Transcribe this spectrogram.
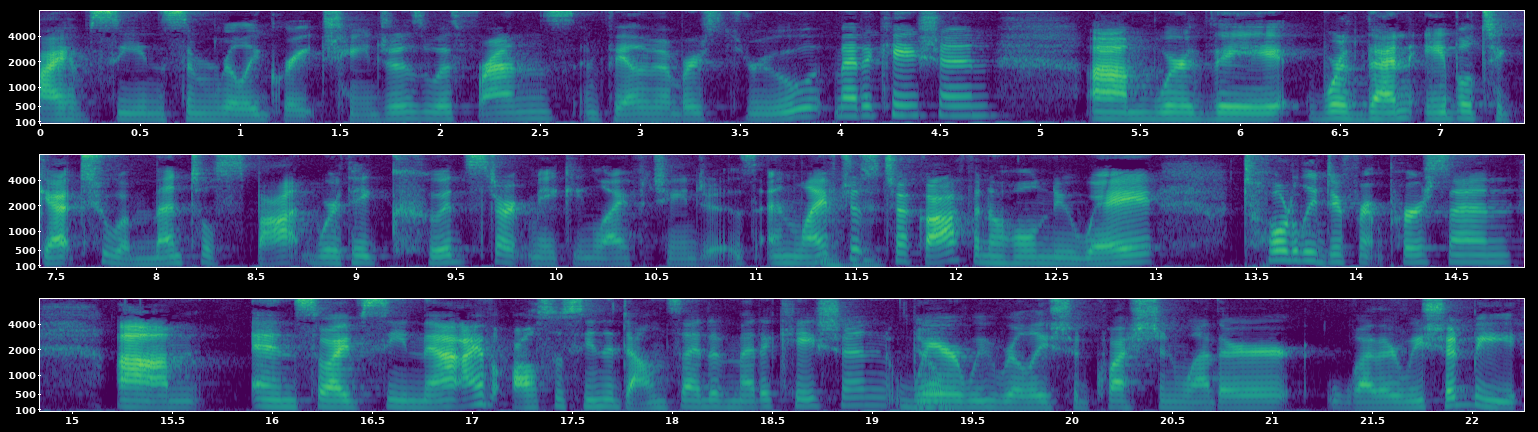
i have seen some really great changes with friends and family members through medication um, where they were then able to get to a mental spot where they could start making life changes and life mm-hmm. just took off in a whole new way totally different person um, and so I've seen that. I've also seen the downside of medication where yeah. we really should question whether whether we should be.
